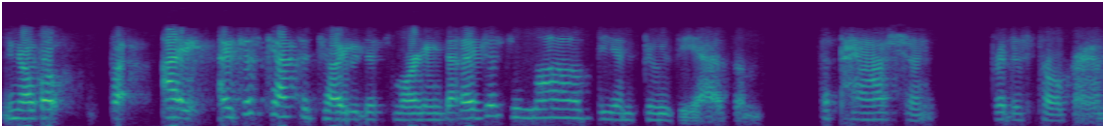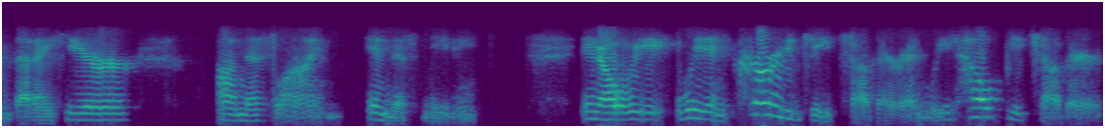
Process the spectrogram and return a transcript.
You know, but but I I just have to tell you this morning that I just love the enthusiasm, the passion for this program that I hear on this line in this meeting. You know, we we encourage each other and we help each other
